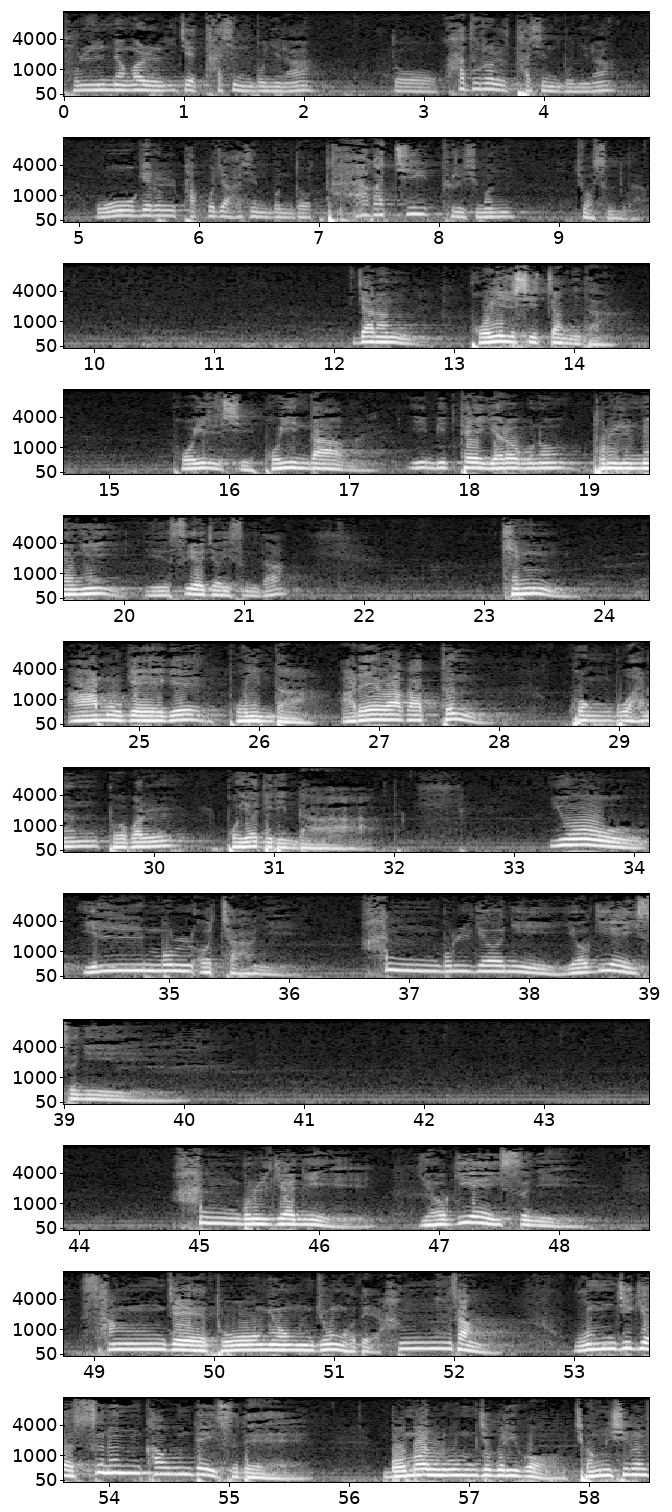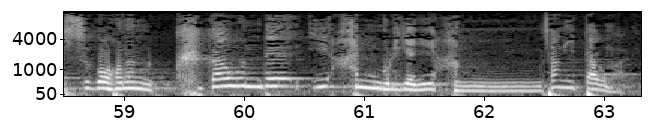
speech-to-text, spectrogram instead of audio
불명을 이제 타신 분이나 또 화두를 타신 분이나 오계를 받고자 하신 분도 다 같이 들으시면 좋습니다. 이자는 보일시자입니다. 보일시, 보인다. 이 밑에 여러분의 불명이 쓰여져 있습니다. 김 아무개에게 보인다. 아래와 같은 공부하는 법을 보여드린다. 요 일물 어차하니 한 물견이 여기에 있으니 한 물견이 여기에 있으니 상제 동용 중 하되 항상 움직여 쓰는 가운데 있으되 몸을 움직이고 정신을 쓰고 하는 그 가운데 이 한 물견이 항상 있다고 말이에요.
